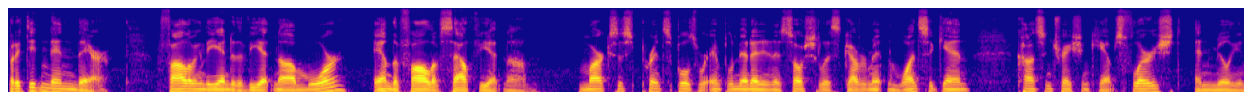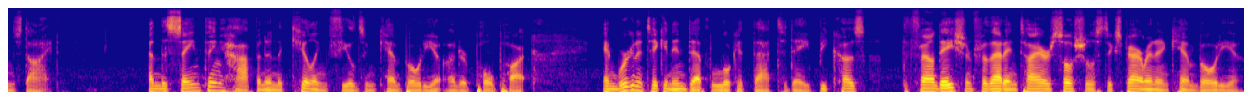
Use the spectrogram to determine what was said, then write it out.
But it didn't end there. Following the end of the Vietnam War, and the fall of South Vietnam. Marxist principles were implemented in a socialist government, and once again, concentration camps flourished and millions died. And the same thing happened in the killing fields in Cambodia under Pol Pot. And we're going to take an in depth look at that today because the foundation for that entire socialist experiment in Cambodia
